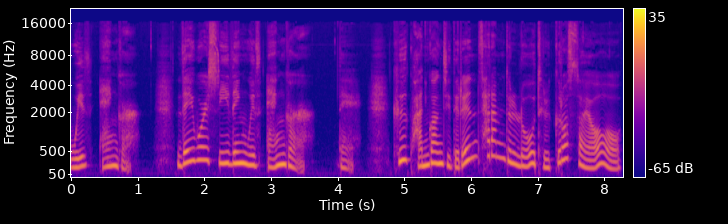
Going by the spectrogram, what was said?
with anger. They were seething with anger. 네. 그 관광지들은 사람들로 들끓었어요.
